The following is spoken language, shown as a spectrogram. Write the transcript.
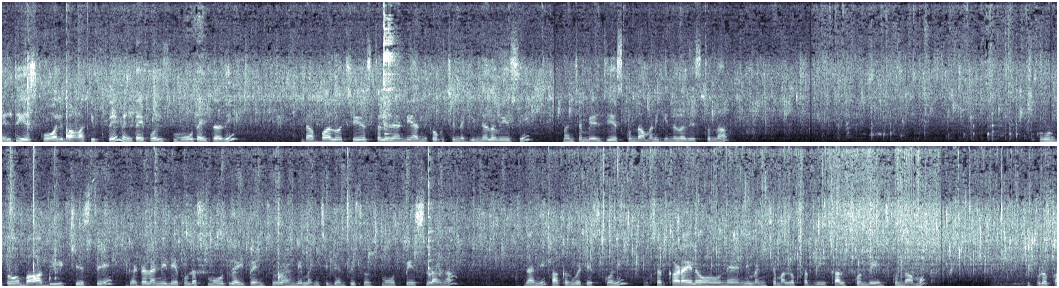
మెల్ట్ చేసుకోవాలి. బాగా తిప్పితే మెల్ట్ అయిపోయి స్మూత్ అవుతుంది. డబ్బాలో చేస్తలేదండి. అందుకే ఒక చిన్న గిన్నెలో వేసి మంచిగా మెల్ట్ చేసుకుందామని గిన్నెలో వేస్తున్నా. స్పూన్తో బాగా బీట్ చేస్తే గడ్డలన్నీ లేకుండా స్మూత్గా అయిపోయింది చూడండి. మంచిగా అనిపిస్తుంది స్మూత్ పేస్ట్ లాగా. దాన్ని పక్కకు పెట్టేసుకొని ఒకసారి కడాయిలో ఉన్నాయన్నీ మంచిగా మళ్ళీ ఒకసారి కలుపుకొని వేయించుకుందాము. ఇప్పుడు ఒక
